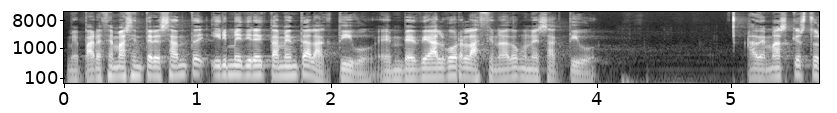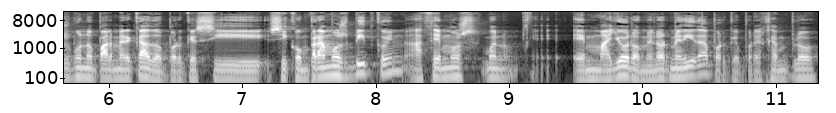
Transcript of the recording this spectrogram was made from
Me parece más interesante irme directamente al activo, en vez de algo relacionado con ese activo. Además que esto es bueno para el mercado, porque si, compramos Bitcoin, hacemos, bueno, en mayor o menor medida, porque por ejemplo,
